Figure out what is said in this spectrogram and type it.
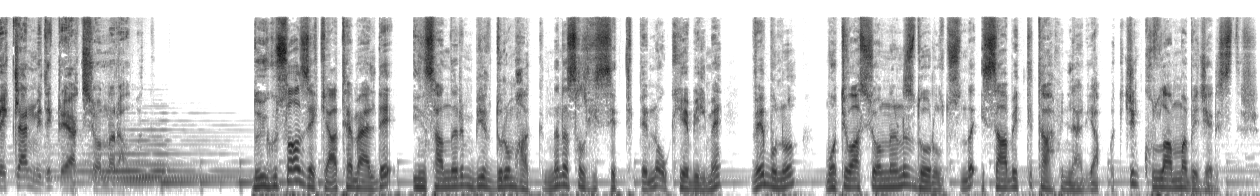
Beklenmedik reaksiyonlar almak. Duygusal zeka temelde insanların bir durum hakkında nasıl hissettiklerini okuyabilme ve bunu motivasyonlarınız doğrultusunda isabetli tahminler yapmak için kullanma becerisidir.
